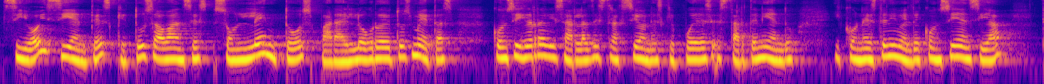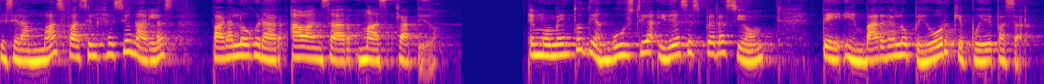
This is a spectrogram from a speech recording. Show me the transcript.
Si hoy sientes que tus avances son lentos para el logro de tus metas, consigue revisar las distracciones que puedes estar teniendo y con este nivel de conciencia te será más fácil gestionarlas para lograr avanzar más rápido. En momentos de angustia y desesperación, te embarga lo peor que puede pasar.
